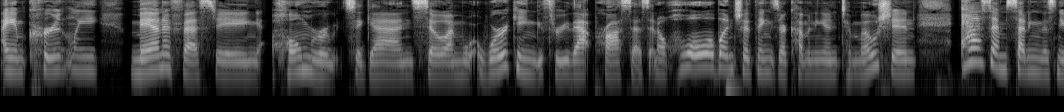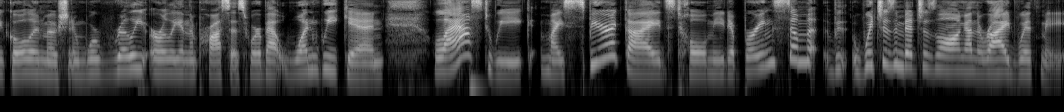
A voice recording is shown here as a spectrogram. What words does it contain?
I am currently manifesting home roots again. So I'm working through that process and a whole bunch of things are coming into motion as I'm setting this new goal in motion. And we're really early in the process. We're about one week in. Last week, my spirit spirit guides told me to bring some witches and bitches along on the ride with me.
